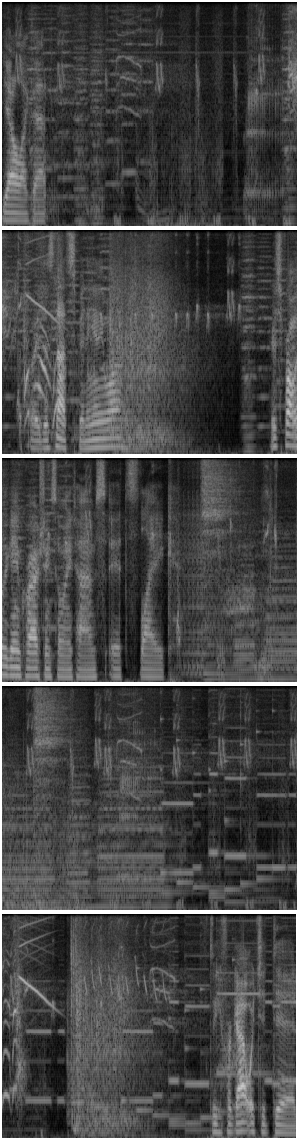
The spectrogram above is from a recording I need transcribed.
Yeah, I don't like that. Wait, this not spinning anymore? Here's the problem with the game crashing so many times. It's like... So you forgot what you did.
